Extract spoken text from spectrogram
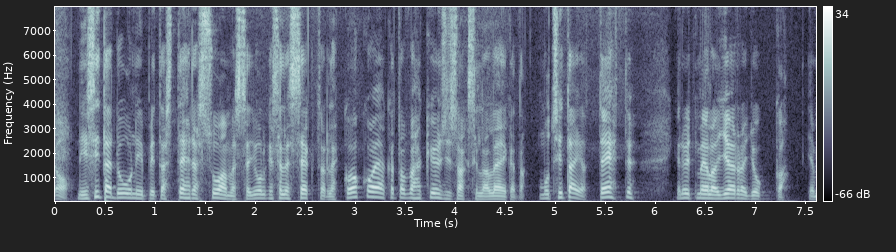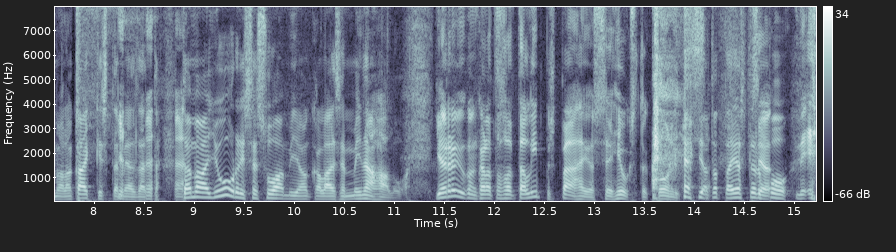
Joo. Niin sitä duunia pitäisi tehdä Suomessa julkiselle sektorille koko ajan, kato vähän kynsisaksilla leikata, mutta sitä ei ole tehty, ja nyt meillä on Jörö Jukka, ja me ollaan kaikki sitä mieltä, että tämä on juuri se Suomi, jonkalaisen minä haluan. Jörö Jukan kannattaisi laittaa lippis päähän, jos se hiukset on kondiksessa. joo, totta, jos te on- puhuu, niin.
